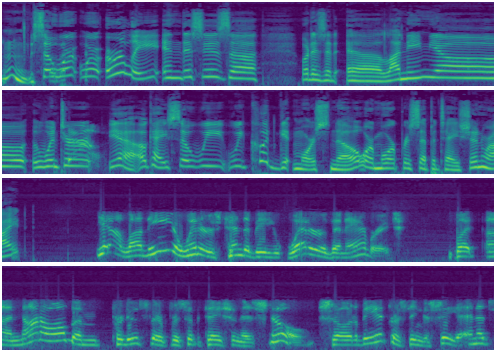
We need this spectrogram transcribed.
Mm, so we're we're early, and this is uh, what is it? Uh, La Nina winter. Yeah. yeah. Okay. So we we could get more snow or more precipitation, right? Yeah. La Nina winters tend to be wetter than average, but uh, not all of them produce their precipitation as snow. So it'll be interesting to see. And it's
